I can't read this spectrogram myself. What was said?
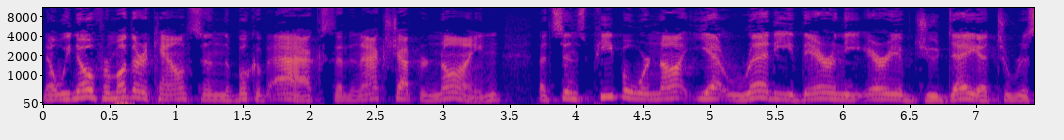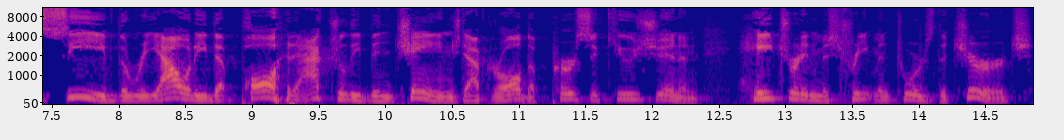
Now, we know from other accounts in the book of Acts that in Acts chapter 9, that since people were not yet ready there in the area of Judea to receive the reality that Paul had actually been changed after all the persecution and hatred and mistreatment towards the church,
